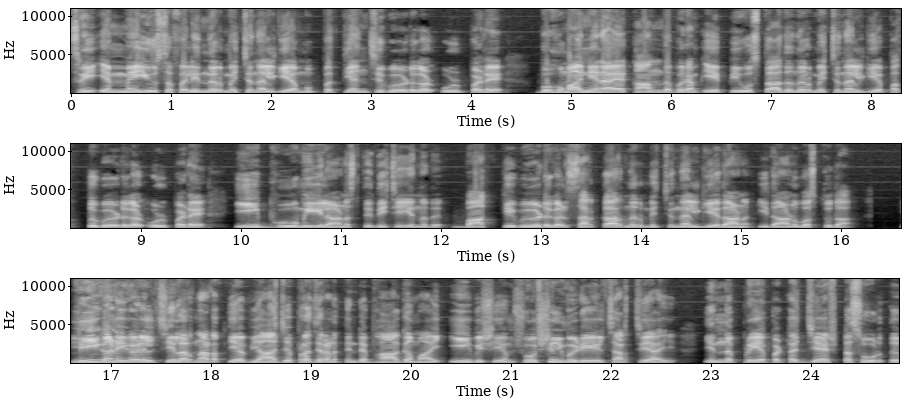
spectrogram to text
ശ്രീ എം എ യൂസഫലി നിർമ്മിച്ചു നൽകിയ മുപ്പത്തിയഞ്ച് വീടുകൾ ഉൾപ്പെടെ ബഹുമാന്യനായ കാന്തപുരം എ പി ഉസ്താദ് നിർമ്മിച്ചു നൽകിയ പത്ത് വീടുകൾ ഉൾപ്പെടെ ഈ ഭൂമിയിലാണ് സ്ഥിതി ചെയ്യുന്നത്. ബാക്കി വീടുകൾ സർക്കാർ നിർമ്മിച്ചു നൽകിയതാണ്. ഇതാണ് വസ്തുത. ലീഗ് അണികളിൽ ചിലർ നടത്തിയ വ്യാജ പ്രചരണത്തിന്റെ ഭാഗമായി ഈ വിഷയം സോഷ്യൽ മീഡിയയിൽ ചർച്ചയായി. ഇന്ന് പ്രിയപ്പെട്ട ജ്യേഷ്ഠ സുഹൃത്ത്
